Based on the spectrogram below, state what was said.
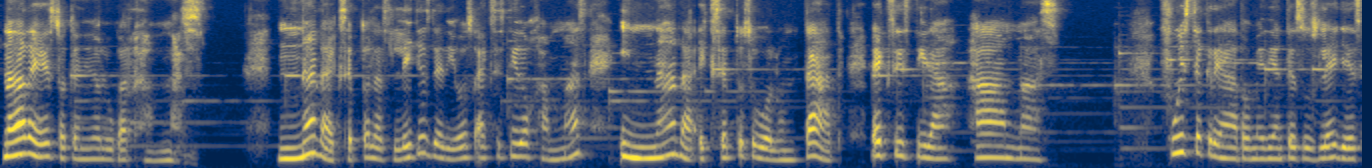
Nada de esto ha tenido lugar jamás. Nada excepto las leyes de Dios ha existido jamás y nada excepto su voluntad existirá jamás. Fuiste creado mediante sus leyes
